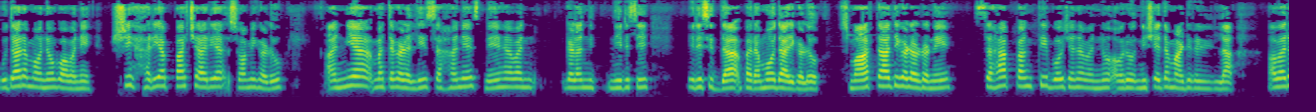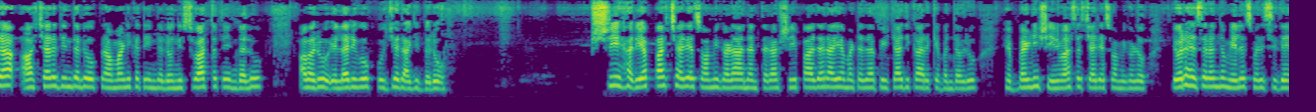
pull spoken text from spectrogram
ಉದಾರ ಮನೋಭಾವನೆ. ಶ್ರೀ ಹರಿಯಪ್ಪಾಚಾರ್ಯ ಸ್ವಾಮಿಗಳು ಅನ್ಯ ಮತಗಳಲ್ಲಿ ಸಹನೆ ಸ್ನೇಹಗಳನ್ನಿರಿಸಿ ಇರಿಸಿದ್ದ ಪರಮೋದಾರಿಗಳು. ಸ್ಮಾರ್ತಾದಿಗಳೊಡನೆ ಸಹ ಪಂಕ್ತಿ ಭೋಜನವನ್ನು ಅವರು ನಿಷೇಧ ಮಾಡಿರಲಿಲ್ಲ. ಅವರ ಆಚಾರದಿಂದಲೂ ಪ್ರಾಮಾಣಿಕತೆಯಿಂದಲೂ ನಿಸ್ವಾರ್ಥತೆಯಿಂದಲೂ ಅವರು ಎಲ್ಲರಿಗೂ ಪೂಜ್ಯರಾಗಿದ್ದರು. ಶ್ರೀ ಹರಿಯಪ್ಪಾಚಾರ್ಯ ಸ್ವಾಮಿಗಳ ನಂತರ ಶ್ರೀಪಾದರಾಯ ಮಠದ ಪೀಠಾಧಿಕಾರಕ್ಕೆ ಬಂದವರು ಹೆಬ್ಬಳ್ಳಿ ಶ್ರೀನಿವಾಸಾಚಾರ್ಯ ಸ್ವಾಮಿಗಳು. ಇವರ ಹೆಸರನ್ನು ಮೇಲೆ ಸ್ಮರಿಸಿದೆ.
